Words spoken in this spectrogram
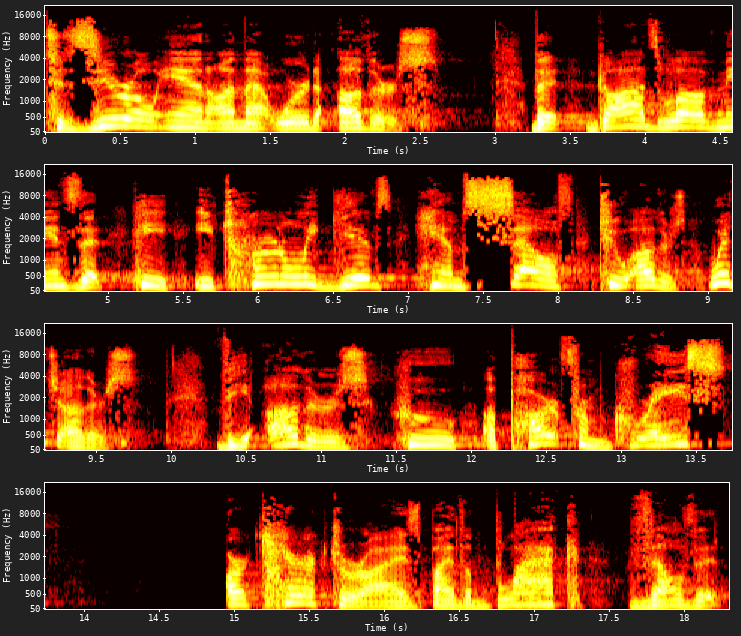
to zero in on that word others. That God's love means that he eternally gives himself to others. Which others? The others who, apart from grace, are characterized by the black velvet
